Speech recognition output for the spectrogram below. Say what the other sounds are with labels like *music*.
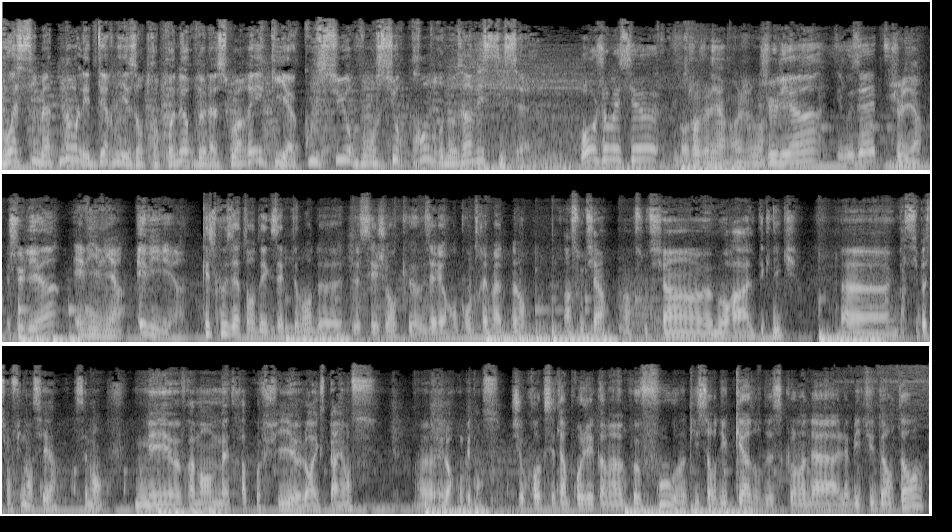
Voici maintenant les derniers entrepreneurs de la soirée qui, à coup sûr, vont surprendre nos investisseurs. Bonjour messieurs. Bonjour Julien. Bonjour. Julien, et vous êtes Julien. Julien et Vivien. Et Vivien. Qu'est-ce que vous attendez exactement de, de, ces gens que vous allez rencontrer maintenant? Un soutien, un soutien euh, moral, technique, euh, une participation financière forcément, mais euh, vraiment mettre à profit euh, leur expérience et leurs compétences. Je crois que c'est un projet quand même un peu fou, hein, qui sort du cadre de ce qu'on a l'habitude d'entendre.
